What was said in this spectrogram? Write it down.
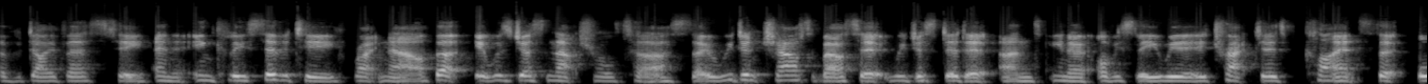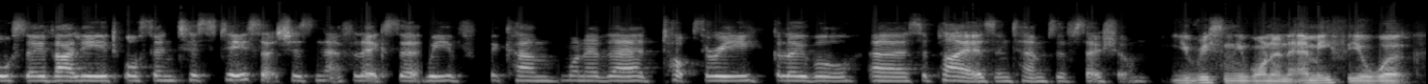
of diversity and inclusivity right now, but it was just natural to us. So we didn't shout about it, we just did it. And, you know, obviously we attracted clients that also valued authenticity, such as Netflix, that we've become one of their top three global uh, suppliers in terms of social. You recently won an Emmy for your work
